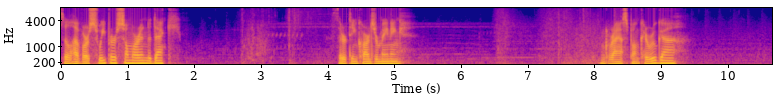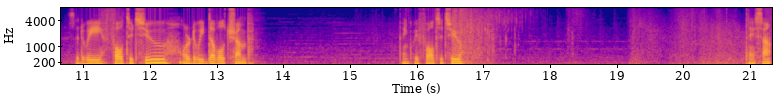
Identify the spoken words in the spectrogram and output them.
Still have our sweeper somewhere in the deck. 13 cards remaining. Grasp on Keruga. So do we fall to 2 or do we double chump? I think we fall to 2. Teysa.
